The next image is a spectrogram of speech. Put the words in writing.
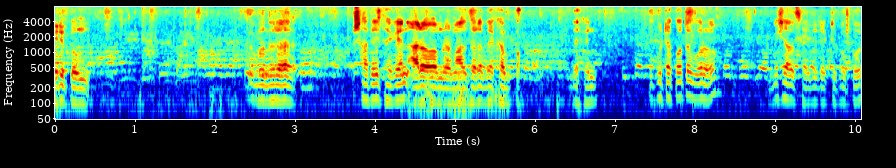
এরকম। বন্ধুরা, সাথেই থাকেন আরও আমরা মাছ ধরা দেখাবো। দেখেন, পুকুরটা কত বড়? বিশাল সাইজের একটি পুকুর।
